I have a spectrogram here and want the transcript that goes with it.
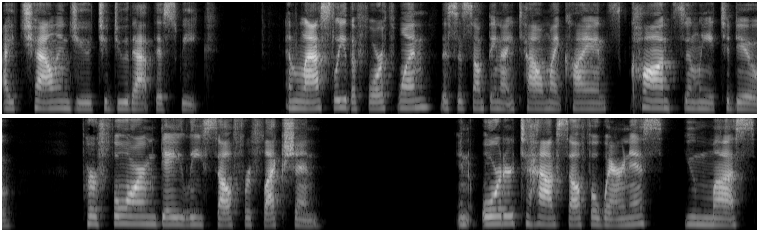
I challenge you to do that this week. And lastly, the fourth one this is something I tell my clients constantly to do perform daily self reflection. In order to have self awareness, you must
